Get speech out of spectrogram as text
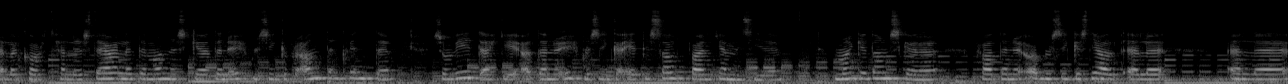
eller kort, heller stjálete manneskja denne upplýsingar frá andan kvindi som vita ekki að denne upplýsingar er til salg på en hjemmeside. Mange danskere har denne upplýsingar stjålet eller, eller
